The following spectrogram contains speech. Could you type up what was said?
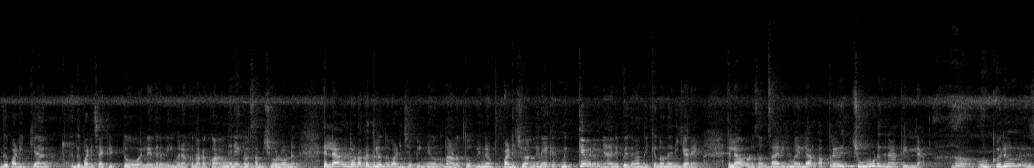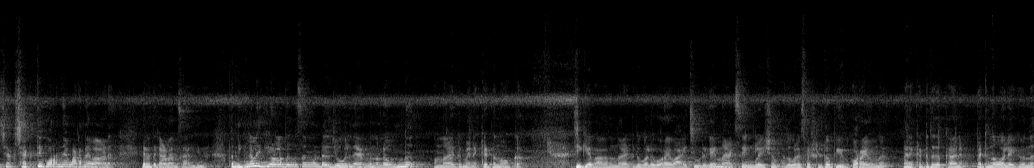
ഇത് പഠിക്കാൻ ഇത് പഠിച്ചാൽ കിട്ടുമോ അല്ലെങ്കിൽ ഇതിന് നിയമനമൊക്കെ നടക്കുമോ അങ്ങനെയൊക്കെയുള്ള സംശയമുള്ളതുകൊണ്ട് എല്ലാവരും തുടക്കത്തിൽ ഒന്ന് പഠിച്ചു പിന്നെ ഒന്ന് തണുത്തു പിന്നെ പഠിച്ചു അങ്ങനെയൊക്കെ മിക്കവരും. ഞാനിപ്പോൾ ഇതിനകത്ത് നിൽക്കുന്നതുകൊണ്ട് എനിക്കറിയാം. എല്ലാവരോടും സംസാരിക്കുമ്പോൾ എല്ലാവർക്കും അത്രയും ചൂട് ഇതിനകത്തില്ല. ഒരു ശക്തി കുറഞ്ഞ പഠനമാണ് ഇതിനകത്ത് കാണാൻ സാധിക്കുന്നത്. അപ്പോൾ നിങ്ങൾ ഇനിയുള്ള ദിവസം കൊണ്ട് ജോലി നേടണമെന്നുണ്ടെങ്കിൽ ഒന്ന് നന്നായിട്ട് മെനക്കെട്ട് നോക്കുക. ജി കെ ഭാഗം നന്നായിട്ട് ഇതുപോലെ കുറേ വായിച്ചു വിടുകയും മാത്സ് ഇംഗ്ലീഷും അതുപോലെ സ്പെഷ്യൽ ടോപ്പിക്ക് കുറേ ഒന്ന് മെനക്കെട്ട് തീർക്കാനും പറ്റുന്ന പോലെയൊക്കെ ഒന്ന്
